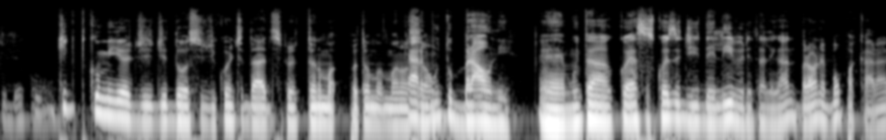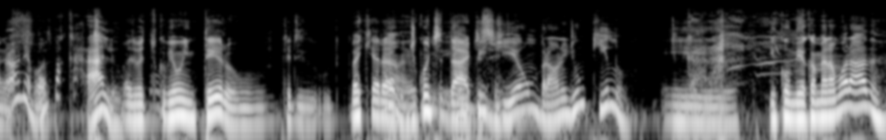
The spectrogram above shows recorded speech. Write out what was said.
fuder com. O que, que tu comia de, de doce, de quantidades, pra ter uma, pra ter uma, uma noção? Cara, muito brownie. É, muita. Essas coisas de delivery, tá ligado? Brownie é bom pra caralho. Brownie é bom pra caralho. Mas tu comia um inteiro? aquele- Como é que era? Não, de eu- quantidade, Eu assim. pedia um brownie de um quilo. E, e comia com a minha namorada.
